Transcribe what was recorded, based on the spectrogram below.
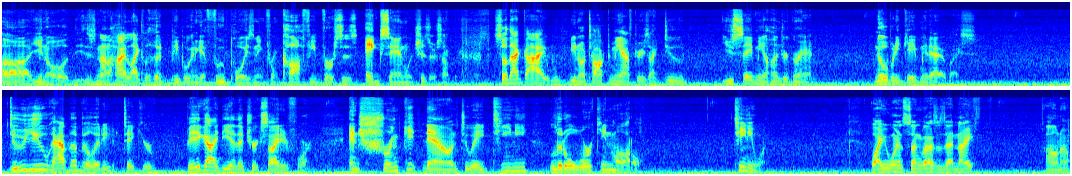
uh, you know, there's not a high likelihood people are gonna get food poisoning from coffee versus egg sandwiches or something. So that guy, you know, talked to me after. He's like, dude, you saved me a hundred grand. Nobody gave me that advice. Do you have the ability to take your big idea that you're excited for and shrink it down to a teeny little working model. Teeny one. Why are you wearing sunglasses at night? I don't know.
